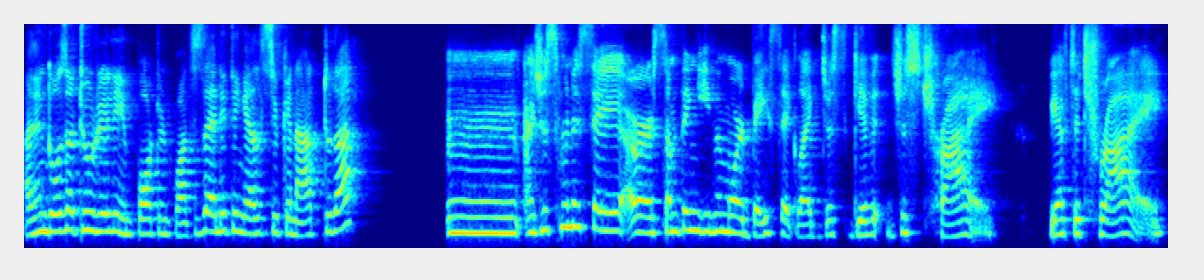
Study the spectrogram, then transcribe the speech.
I think those are two really important ones. Is there anything else you can add to that? Mm, I just want to say, or something even more basic, like just give it, just try. We have to try.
